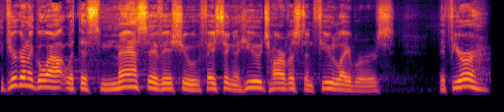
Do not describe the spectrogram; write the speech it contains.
if you're going to go out with this massive issue facing a huge harvest and few laborers, if you're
